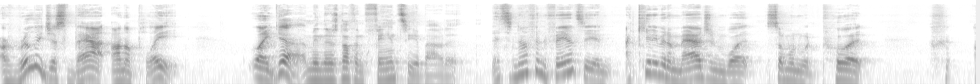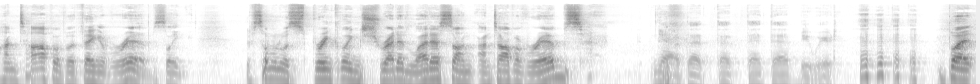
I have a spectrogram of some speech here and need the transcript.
are really just that on a plate. Like Yeah, I mean, there's nothing fancy about it. it's nothing fancy and I can't even imagine what someone would put on top of a thing of ribs. Like if someone was sprinkling shredded lettuce on, on top of ribs. Yeah, that that that that'd be weird. But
